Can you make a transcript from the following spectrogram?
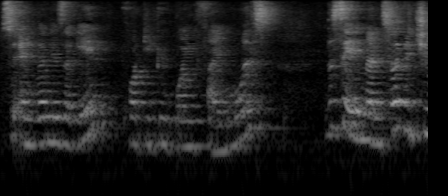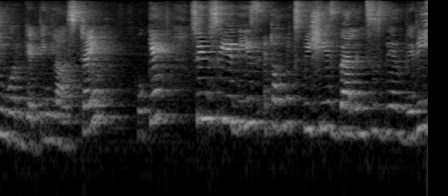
So N1 is again 42.5 moles. The same answer which you were getting last time. Okay. So you see these atomic species balances, they are very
